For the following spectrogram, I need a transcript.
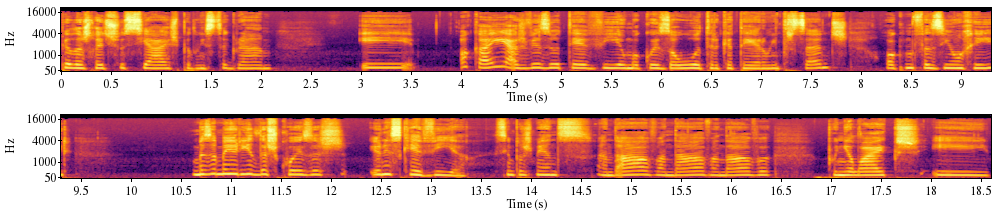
pelas redes sociais, pelo Instagram e ok, às vezes eu até via uma coisa ou outra que até eram interessantes ou que me faziam rir, mas a maioria das coisas eu nem sequer via. Simplesmente andava, andava, andava, punha likes e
